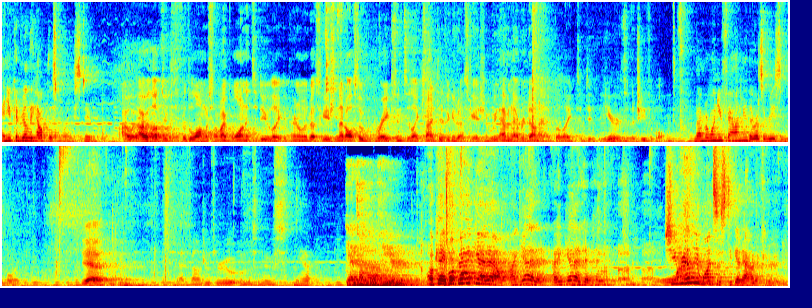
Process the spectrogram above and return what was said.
and you could really help this place too. I would, I would love to. for the longest time I've wanted to do like a paranormal investigation that also breaks into like scientific investigation. We haven't ever done it, but like to do, here it's achievable. Remember when you found me? There was a reason for it. Yeah. yeah I found you through oh, there's a noose. Yep. Get out of here. Okay, we're gonna get out. I get it. I get it. She really wants us to get out of here.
